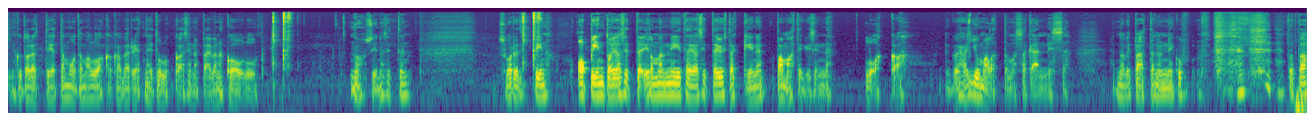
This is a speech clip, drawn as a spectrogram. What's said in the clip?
niin todettiin, että muutama luokkakaveri, että ne ei tullutkaan siinä päivänä kouluun. No siinä sitten suoritettiin opintoja sitten ilman niitä ja sitten yhtäkkiä ne pamahtikin sinne luokkaa niin kuin ihan jumalattomassa kännissä. Ne oli päättänyt niin kuin, tota,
